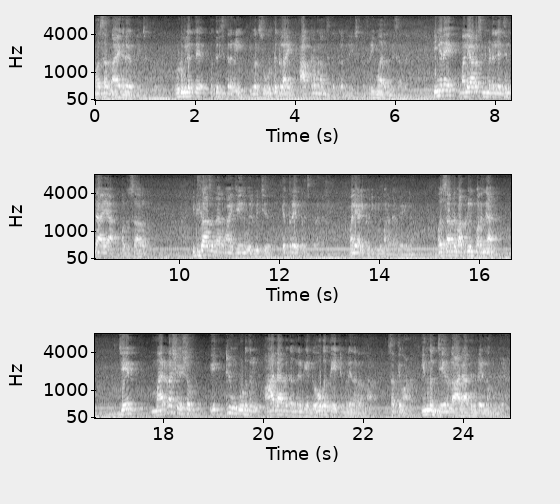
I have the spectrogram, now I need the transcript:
മധുസാർ നായകനായി അഭിനയിച്ചിട്ടുണ്ട്. ഒടുവിലത്തെ ഒത്തിരി ചിത്രങ്ങളിൽ ഇവർ സുഹൃത്തുക്കളായി ആക്രമണം ചിത്രത്തിൽ അഭിനയിച്ചിട്ടുണ്ട് ശ്രീമാരൻ സാറ് ഇങ്ങനെ മലയാള സിനിമയുടെ ലെജൻഡായ മധുസാറും ഇതിഹാസ താരമായ ജയൻ ഒരുമിച്ച് എത്രയെത്ര ചിത്രങ്ങൾ മലയാളിക്ക് ഒരിക്കലും മറക്കാൻ കഴിയില്ല. മധുസാറിന്റെ വാക്കുകളിൽ പറഞ്ഞാൽ ജയൻ മരണശേഷം ഏറ്റവും കൂടുതൽ ആരാധകർ നേടിയ ലോകത്തെ ഏറ്റവും വലിയ നടനാണ്. സത്യമാണ്. ഇന്നും ജയനുള്ള ആരാധകരുടെ എണ്ണം കൂടുകയാണ്.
